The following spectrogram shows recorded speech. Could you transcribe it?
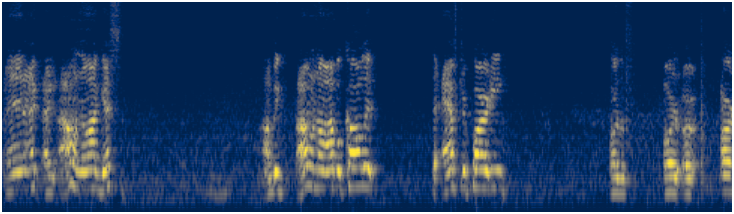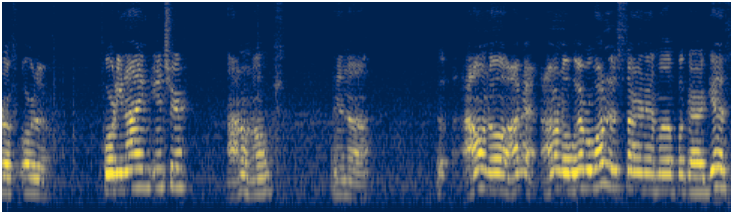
I, man, I, I, I don't know. I guess I'll be, I don't know. I would call it the after party, or the, or or or the or the 49 incher. I don't know. And, uh, I don't know. I, I don't know whoever wanted to star in that motherfucker, I guess.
